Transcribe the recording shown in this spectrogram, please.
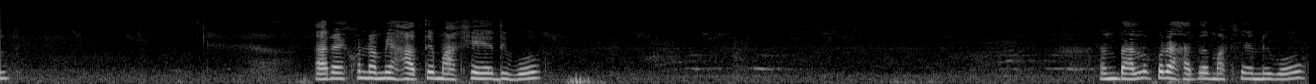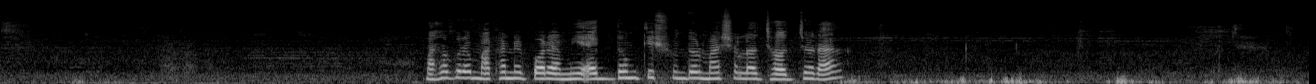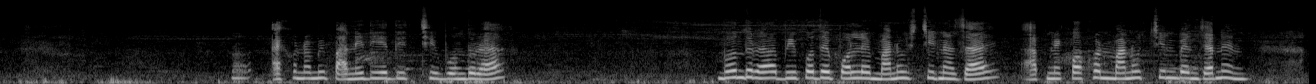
আর এখন আমি হাতে মাখিয়ে দিব। আমি ভালো করে হাতে মাখিয়ে নিব। ভালো করে মাখানোর পর আমি একদম কি সুন্দর মশলা ঝরঝরা। এখন আমি পানি দিয়ে দিচ্ছি, বন্ধুরা। বন্ধুরা, বিপদে পড়লে মানুষ চিনা যায়। আপনি কখন মানুষ চিনবেন জানেন?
